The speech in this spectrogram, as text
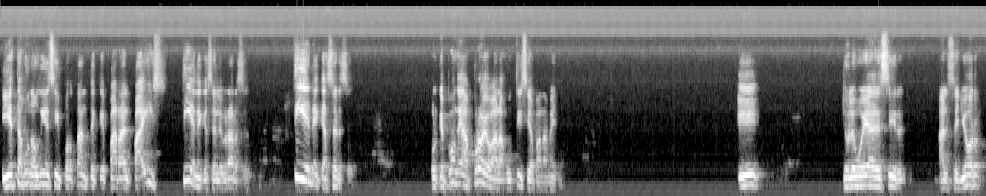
y esta es una audiencia importante que para el país tiene que celebrarse, tiene que hacerse, porque pone a prueba la justicia panameña. Y yo le voy a decir al señor,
